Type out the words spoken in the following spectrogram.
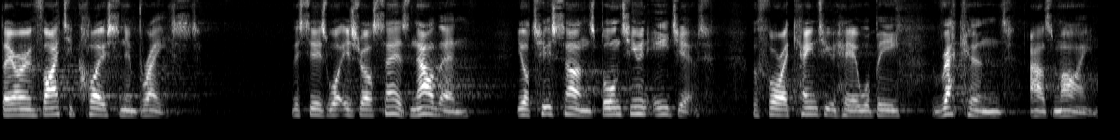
They are invited close and embraced. This is what Israel says. Now then, your two sons, born to you in Egypt, before I came to you here, will be reckoned as mine.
